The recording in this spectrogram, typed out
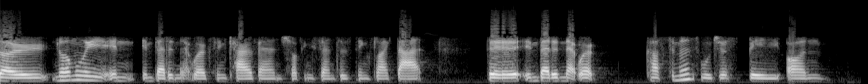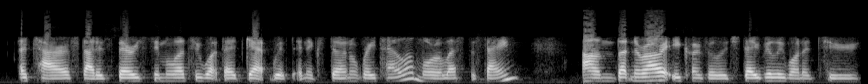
So normally in embedded networks in caravans, shopping centres, things like that, the embedded network customers will just be on a tariff that is very similar to what they'd get with an external retailer, more or less the same. Um, but Narara Eco Village, they really wanted to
